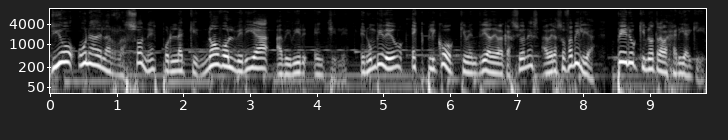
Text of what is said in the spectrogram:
Dio una de las razones por la que no volvería a vivir en Chile. En un video explicó que vendría de vacaciones a ver a su familia, pero que no trabajaría aquí.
